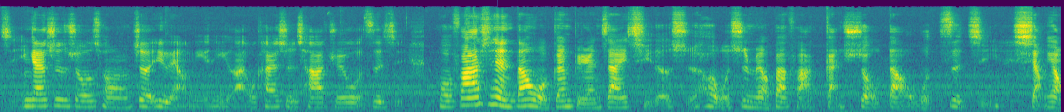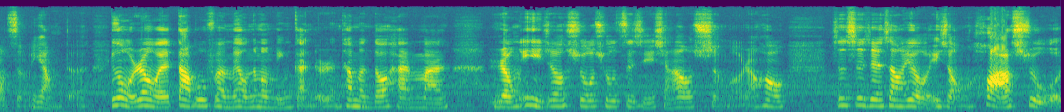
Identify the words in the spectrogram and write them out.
己，应该是说从这一两年以来，我开始察觉我自己。我发现当我跟别人在一起的时候，我是没有办法感受到我自己想要怎么样的，因为我认为大部分没有那么敏感的人，他们都还蛮容易就说出自己想要什么，然后。这世界上又有一种话术，我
